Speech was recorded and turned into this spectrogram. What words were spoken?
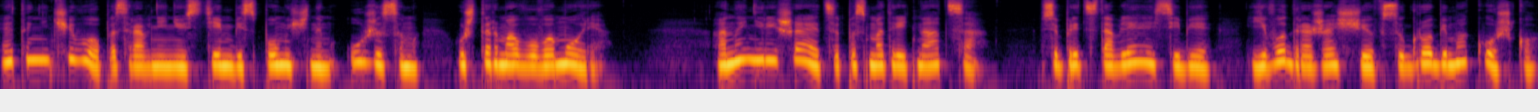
Это ничего по сравнению с тем беспомощным ужасом у штормового моря. Она не решается посмотреть на отца, все представляя себе его дрожащую в сугробе макушку,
